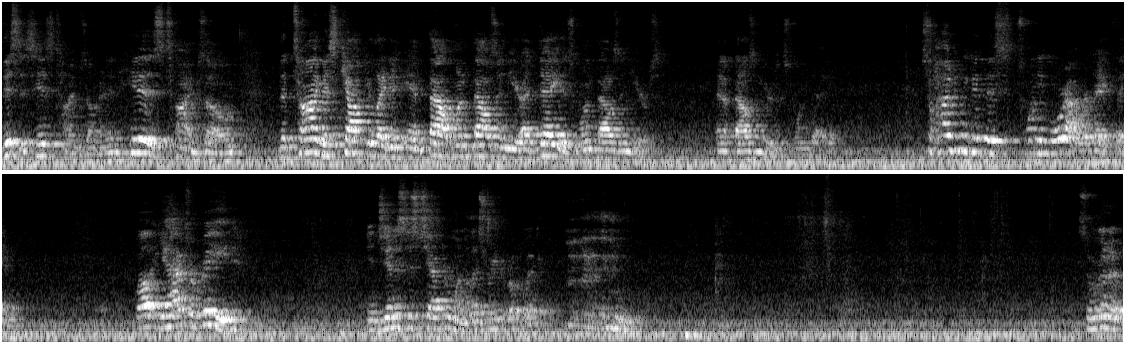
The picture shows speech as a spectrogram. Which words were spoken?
This is his time zone, and in his time zone, the time is calculated in 1,000 years. A day is 1,000 years, and a thousand years is one day. So how do we get this 24-hour day thing? Well, you have to read in Genesis chapter 1. Now let's read it real quick. So we're gonna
